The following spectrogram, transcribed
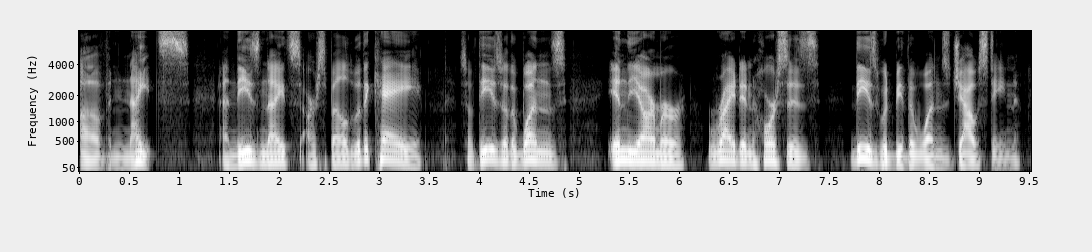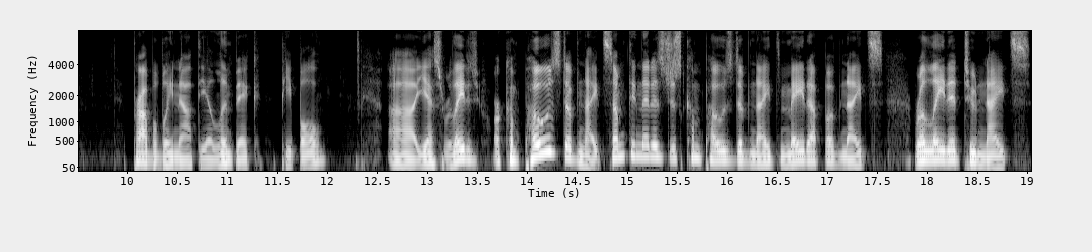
of knights. And these knights are spelled with a K. So these are the ones in the armor riding horses. These would be the ones jousting. Probably not the Olympic people. Uh, yes, related or composed of knights. Something that is just composed of knights, made up of knights, related to knights.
